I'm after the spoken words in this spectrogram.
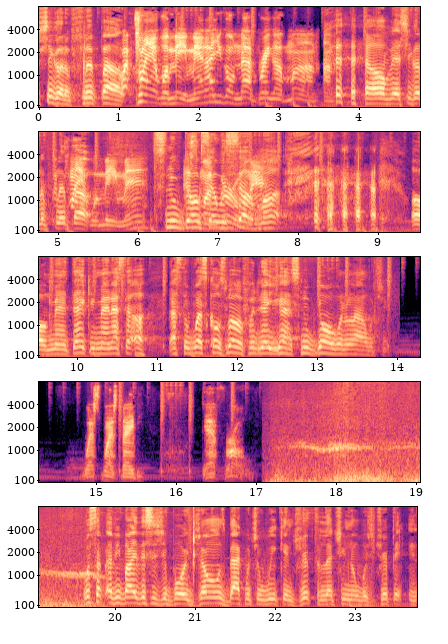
She gonna flip out. What playing with me, man? How you gonna not bring up mom? oh man, she gonna flip out with me, man. Snoop Dogg said, "What's up, man?" oh man, thank you, man. That's the uh, that's the West Coast weather for today. You had Snoop Dogg on the line with you. West West, baby. Death Row. What's up, everybody? This is your boy Jones back with your weekend drip to let you know what's dripping in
